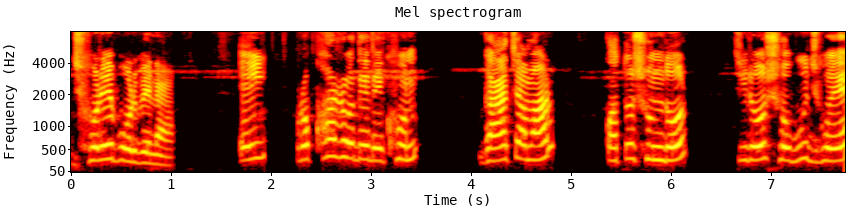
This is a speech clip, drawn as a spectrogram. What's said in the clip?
ঝরে পড়বে না। এই প্রখর রোদে দেখুন গাছ আমার কত সুন্দর, চির সবুজ হয়ে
